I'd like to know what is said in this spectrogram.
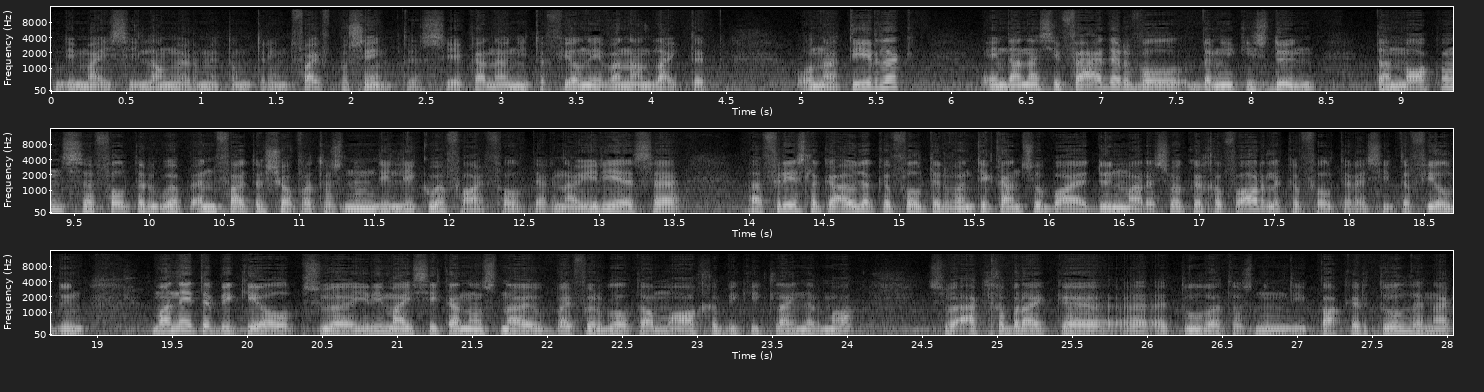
die meisie langer met omtrent 5%. Dus jy kan nou nie te veel nie want dan lyk dit onnatuurlik. En dan as jy verder wil dingetjies doen, dan maak ons 'n filter oop in Photoshop wat ons noem die Liquify filter. Nou hierdie is 'n 'n vreeslike oulike filter want jy kan so baie doen, maar is ook 'n gevaarlike filter as jy te veel doen. Maar net 'n bietjie hulp. So hierdie meisie kan ons nou byvoorbeeld haar maag 'n bietjie kleiner maak. So ek gebruik 'n 'n tool wat ons noem die pakker tool en ek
